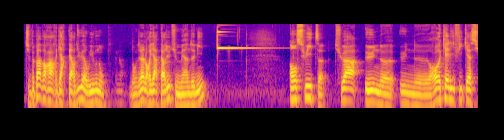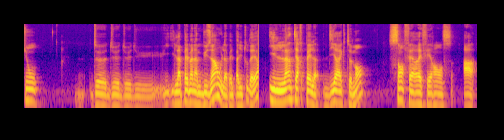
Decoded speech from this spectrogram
Tu peux pas avoir un regard perdu à oui ou non. non. Donc déjà, le regard perdu, tu me mets un demi. Ensuite, tu as une, une requalification de, de, de, du... Il l'appelle Madame Buzyn, ou il ne l'appelle pas du tout d'ailleurs. Il l'interpelle directement, sans faire référence à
